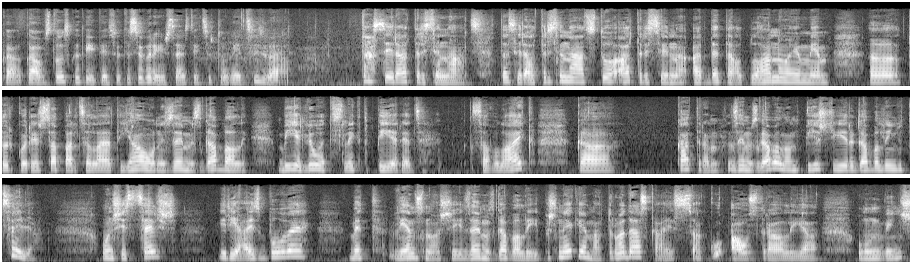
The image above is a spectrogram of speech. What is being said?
kā, kā uz to skatīties, jo tas jau arī ir saistīts ar to vietas izvēli? Tas ir atrisināts. Tas ir atrisināts. To atrisina ar detālu plānojumiem. Uh, tur, kur ir saparcelēti jauni zemes gabali, bija ļoti slikta pieredze savu laiku, ka katram zemes gabalam piešķīra gabaliņu ceļa. Un šis ceļš ir jāizbūvē bet viens no šī zemes gabala īpašniekiem atrodas, kā jau saku, Austrālijā. Viņš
